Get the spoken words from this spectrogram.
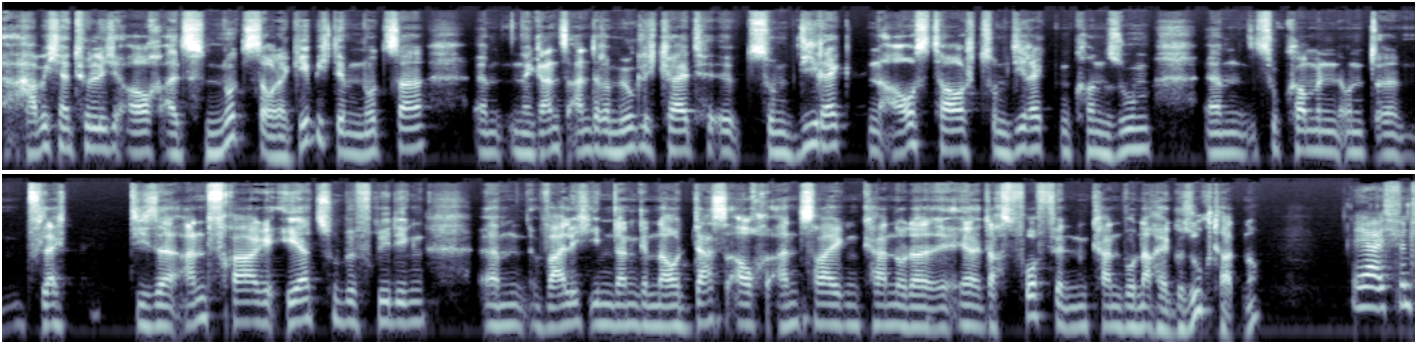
habe ich natürlich auch als Nutzer oder gebe ich dem Nutzer ähm, eine ganz andere Möglichkeit äh, zum direkten Austausch, zum direkten Konsum ähm, zu kommen und äh, vielleicht diese Anfrage eher zu befriedigen, ähm, weil ich ihm dann genau das auch anzeigen kann oder er das vorfinden kann, wonach er gesucht hat. Ne? Ja, ich finde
